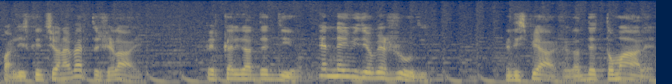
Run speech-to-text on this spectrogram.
Qua l'iscrizione aperte ce l'hai per carità di dio e nei video piaciuti. Mi dispiace ti ha detto male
